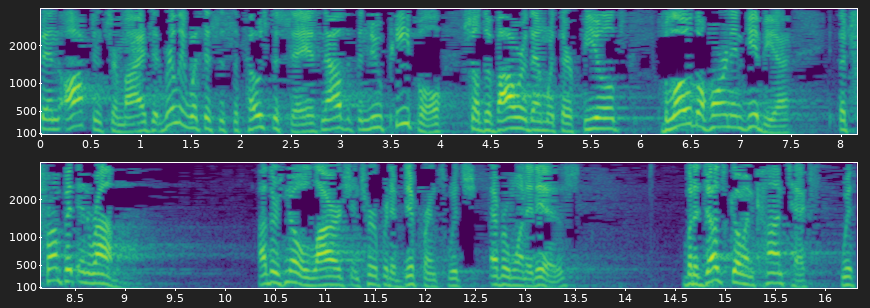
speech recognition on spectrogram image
been often surmised that really what this is supposed to say is now that the new people shall devour them with their fields, blow the horn in Gibeah, the trumpet in Ramah. Others know large interpretive difference, whichever one it is. But it does go in context with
